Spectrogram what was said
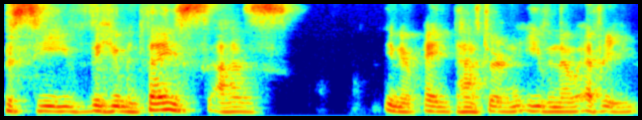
perceive the human face as, you know, a pattern, even though every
